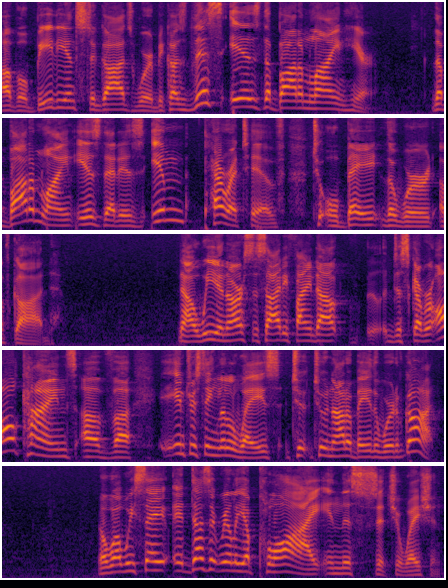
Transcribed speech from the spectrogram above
of obedience to God's word, because this is the bottom line here. The bottom line is that it is imperative to obey the word of God. Now, we in our society find out, discover all kinds of uh, interesting little ways to, to not obey the Word of God. Now, well, we say it doesn't really apply in this situation.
